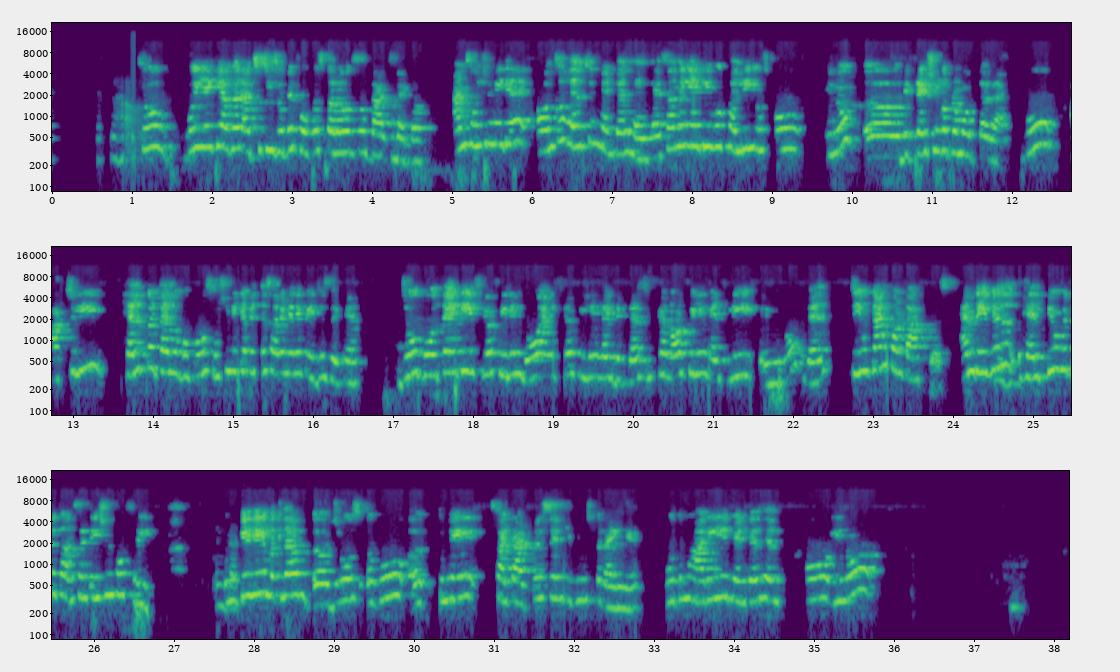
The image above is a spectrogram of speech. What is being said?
सो हाँ। वो ये कि अगर अच्छी चीज़ों पे फोकस करो so that's better and social media also helps in mental health ऐसा नहीं है कि वो खाली उसको यू नो डिप्रेशन को प्रमोट कर रहा है। वो एक्चुअली हेल्प करता है लोगों को। सोशल मीडिया पे इतने सारे मैंने पेजेस देखे हैं जो बोलते हैं कि if you are feeling low and if you are feeling like depressed if you are not feeling mentally you know well so you can contact us and they will help you with the consultation for free. उनके लिए मतलब जो वो तुम्हें psychiatrist से introduce कराएँगे वो तुम्हारी मेंटल हेल्थ को यू नो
